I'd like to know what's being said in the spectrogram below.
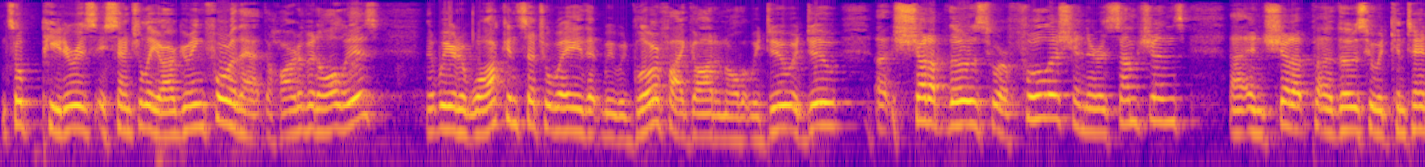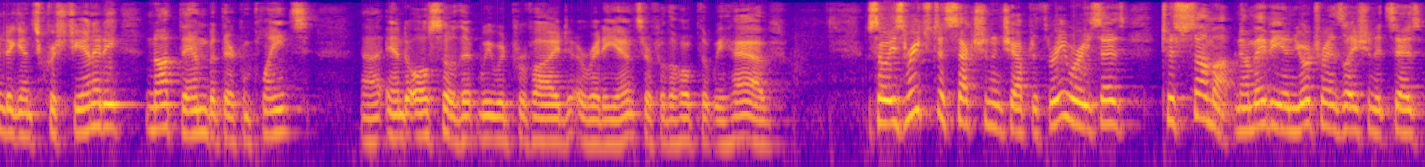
And so Peter is essentially arguing for that. The heart of it all is that we are to walk in such a way that we would glorify God in all that we do and do, uh, shut up those who are foolish in their assumptions, uh, and shut up uh, those who would contend against Christianity, not them, but their complaints, uh, and also that we would provide a ready answer for the hope that we have. So he's reached a section in chapter 3 where he says, to sum up. Now maybe in your translation it says,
